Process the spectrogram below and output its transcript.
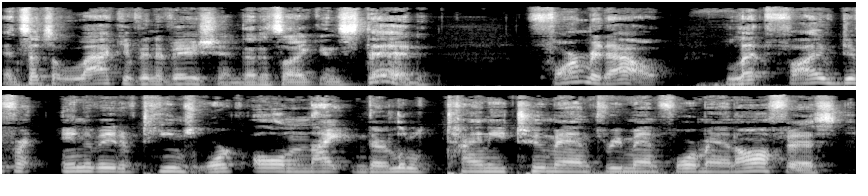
and such a lack of innovation that it's like instead farm it out. Let five different innovative teams work all night in their little tiny two man, three man, four man office.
